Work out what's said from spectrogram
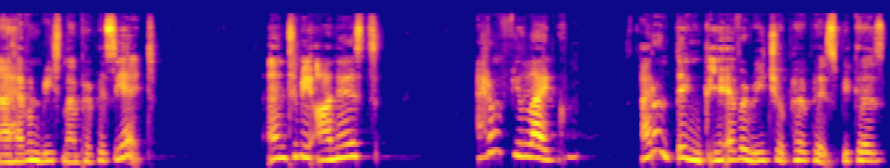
I haven't reached my purpose yet. And to be honest, I don't feel like I don't think you ever reach your purpose because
